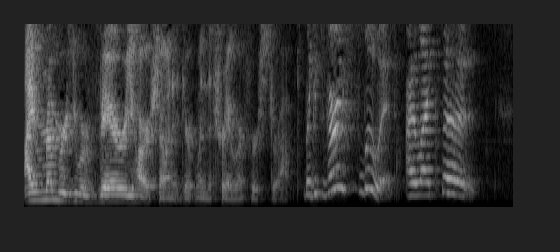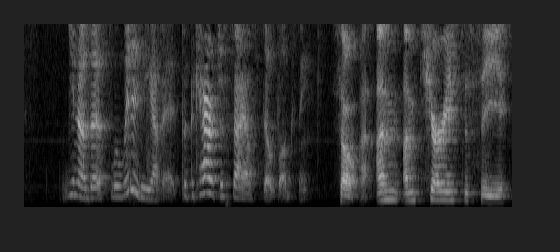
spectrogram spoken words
I remember you were very harsh on it when the trailer first dropped. Like it's very fluid. I like the, you know, the fluidity of it, but the character style still bugs me. So I'm I'm curious to see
